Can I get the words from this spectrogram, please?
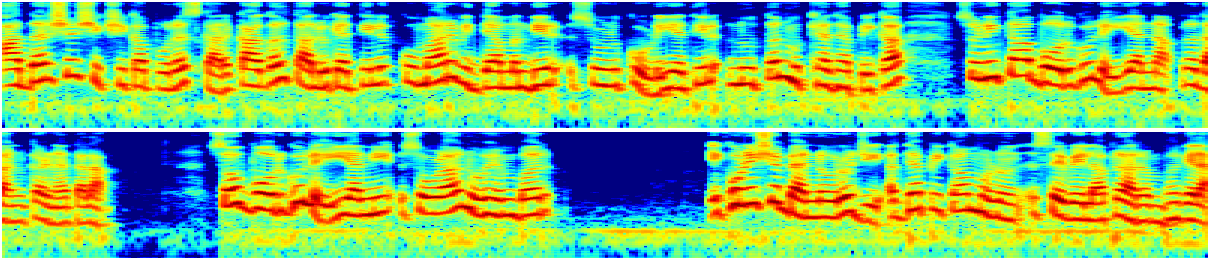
आदर्श शिक्षिका पुरस्कार कागल तालुक्यातील कुमार विद्यामंदिर सुळकूड येथील नूतन मुख्याध्यापिका सुनीता बोरगुले यांना प्रदान करण्यात आला. सौ बोरगुले यांनी सोळा नोव्हेंबर एकोणीसशे ब्याण्णव रोजी अध्यापिका म्हणून सेवेला प्रारंभ केला.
